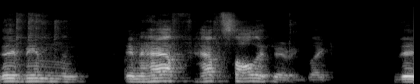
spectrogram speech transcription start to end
they've been in half half solitary. Like they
